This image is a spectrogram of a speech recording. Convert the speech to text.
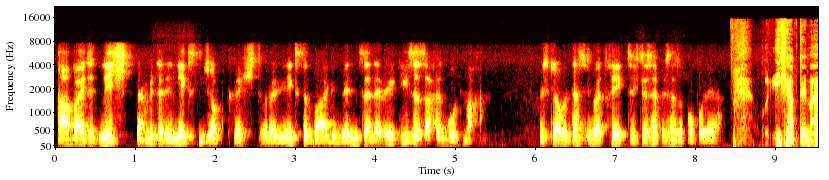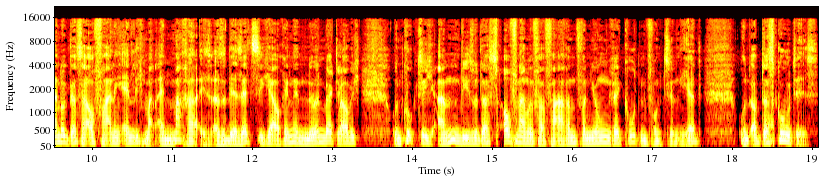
arbeitet nicht, damit er den nächsten Job kriegt oder die nächste Wahl gewinnt, sondern er will diese Sache gut machen. Und ich glaube, das überträgt sich. Deshalb ist er so populär. Ich habe den Eindruck, dass er auch vor allen Dingen endlich mal ein Macher ist. Also der setzt sich ja auch hin in Nürnberg, glaube ich, und guckt sich an, wie so das Aufnahmeverfahren von jungen Rekruten funktioniert und ob das gut ist.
